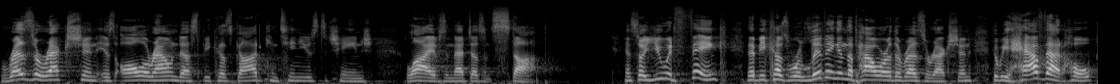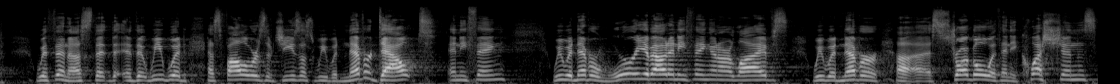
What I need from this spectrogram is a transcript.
Resurrection is all around us because God continues to change lives, and that doesn't stop. And so you would think that because we're living in the power of the resurrection, that we have that hope within us, that, that we would, as followers of Jesus, we would never doubt anything. We would never worry about anything in our lives. We would never uh, uh, struggle with any questions.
